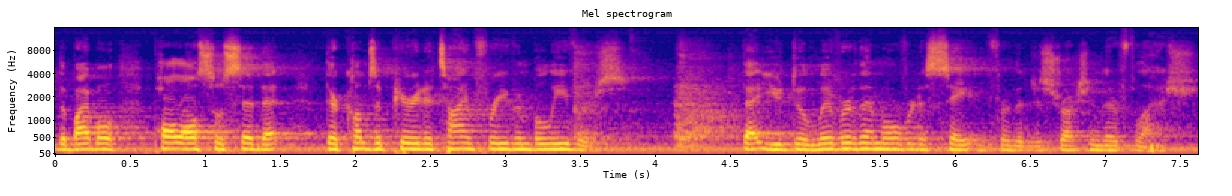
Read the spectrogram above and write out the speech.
The Bible, Paul also said that there comes a period of time for even believers that you deliver them over to Satan for the destruction of their flesh.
